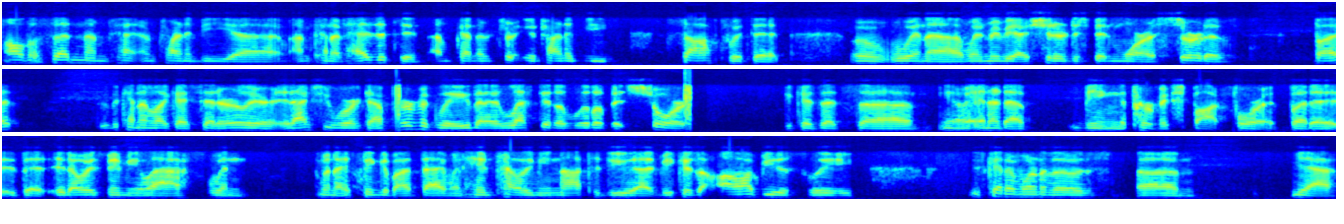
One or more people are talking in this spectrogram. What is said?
all of a sudden I'm I'm trying to be uh, I'm kind of hesitant. I'm kind of tr- trying to be soft with it uh, when uh, when maybe I should have just been more assertive. But kind of like I said earlier, it actually worked out perfectly that I left it a little bit short because that's uh, you know ended up being the perfect spot for it. But uh, it, it always made me laugh when when I think about that when him telling me not to do that because obviously it's kind of one of those um, yeah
